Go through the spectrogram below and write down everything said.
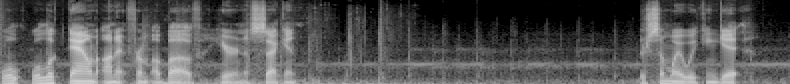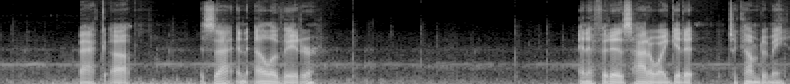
We'll we'll look down on it from above here in a second. There's some way we can get back up. Is that an elevator? And if it is, how do I get it to come to me?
